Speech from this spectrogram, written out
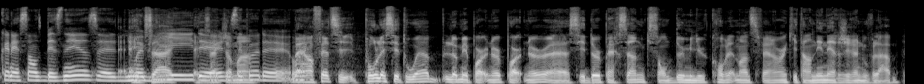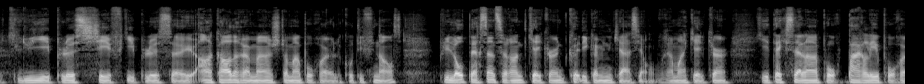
connaissances business, euh, de l'immobilier, de, je sais pas, de... Ben, en fait, c'est pour le site web, là, mes partners, partners, euh, c'est deux personnes qui sont de deux milieux complètement différents. Un qui est en énergie renouvelable, qui lui est plus chiffre, qui est plus euh, encadrement justement pour euh, le côté finance. Puis l'autre personne, c'est vraiment quelqu'un de des communications, vraiment quelqu'un qui est excellent pour parler, pour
